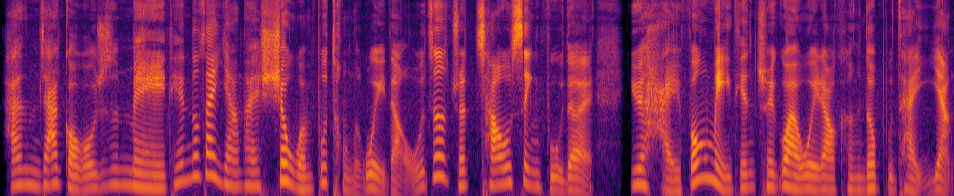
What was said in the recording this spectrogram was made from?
还有你们家狗狗，就是每天都在阳台嗅闻不同的味道，我真的觉得超幸福的诶，因为海风每天吹过来，味道可能都不太一样。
